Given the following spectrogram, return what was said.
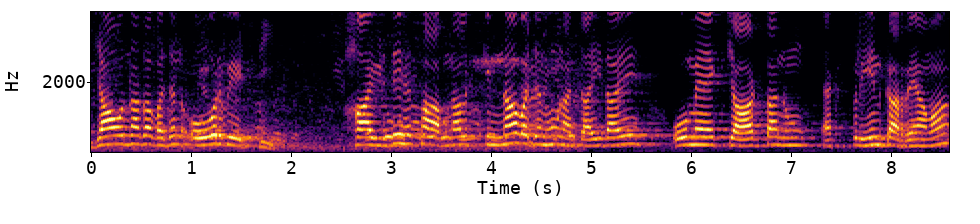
ਜਾਂ ਉਹਨਾਂ ਦਾ ਵਜਨ ਓਵਰਵੇਟ ਸੀ। ਹਾਈਟ ਦੇ ਹਿਸਾਬ ਨਾਲ ਕਿੰਨਾ ਵਜਨ ਹੋਣਾ ਚਾਹੀਦਾ ਏ, ਉਹ ਮੈਂ ਇੱਕ ਚਾਰਟ ਤੁਹਾਨੂੰ ਐਕਸਪਲੇਨ ਕਰ ਰਿਹਾ ਵਾਂ।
